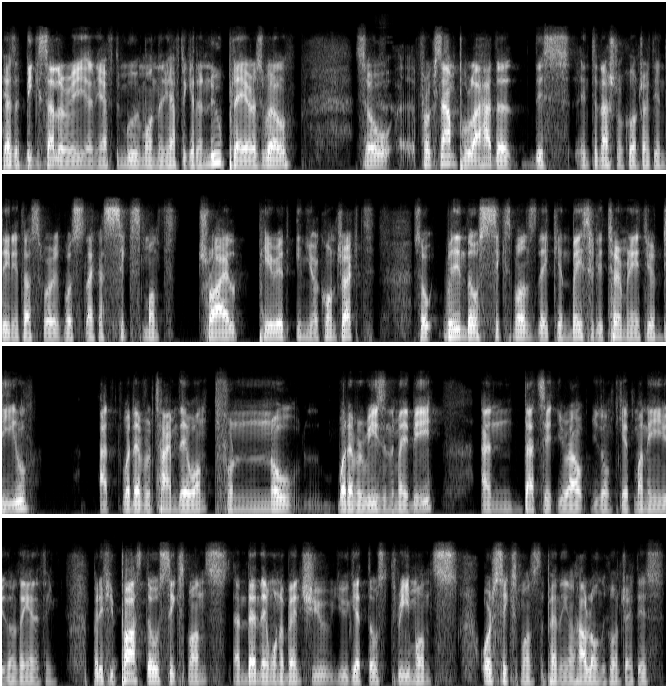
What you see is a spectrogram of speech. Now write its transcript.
he has a big salary, and you have to move him on, and you have to get a new player as well. So, uh, for example, I had a this international contract in Dignitas where it was like a six month trial period in your contract. So within those six months, they can basically terminate your deal at whatever time they want for no whatever reason it may be and that's it. You're out. You don't get money. You don't get anything. But if you pass those six months and then they want to bench you, you get those three months or six months, depending on how long the contract is,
